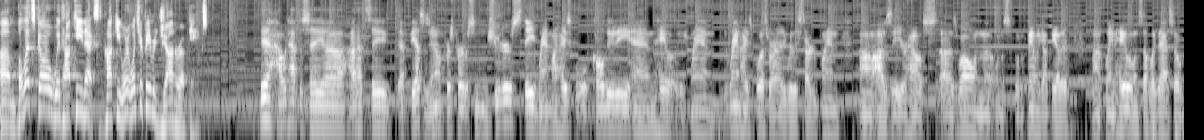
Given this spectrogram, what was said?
Um, but let's go with hockey next. Hockey, what's your favorite genre of games? Yeah, I would have to say, uh, I'd have to say FPSs, you know, first person shooters. They ran my high school. Call of Duty and Halo just ran ran high school. That's where I really started playing. Um, obviously at your house uh, as well when the, when the when the family got together, uh, playing Halo and stuff like that. So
